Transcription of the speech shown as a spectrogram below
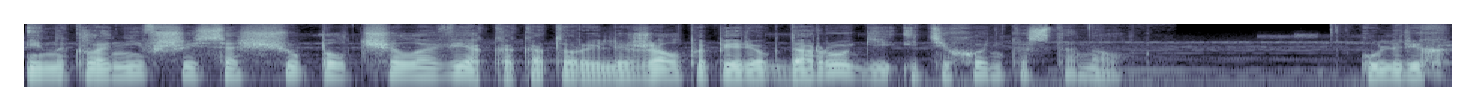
и, наклонившись, ощупал человека, который лежал поперек дороги и тихонько стонал. Ульрих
